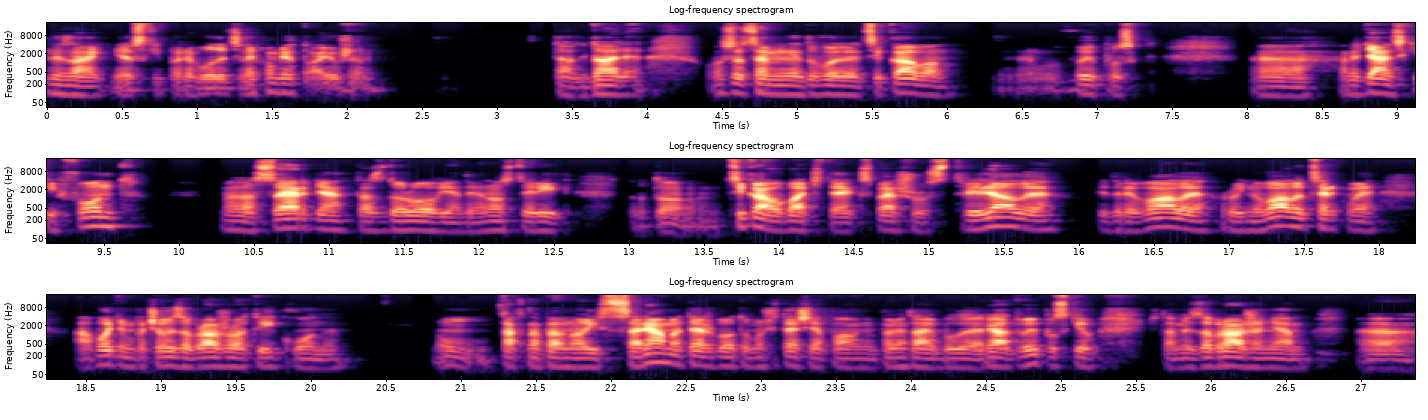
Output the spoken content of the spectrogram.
Не знаю, як Невський переводиться, не пам'ятаю вже. Так, далі. Ось оце мені доволі цікаво. е, Випуск е, Радянський фонд милосердя та здоров'я 90-й рік. Тобто цікаво бачити, як спершу стріляли, підривали, руйнували церкви, а потім почали зображувати ікони. Ну, так, напевно, і з царями теж було, тому що теж я пам'ятаю, пам'ятаю, були ряд випусків, що там із зображенням е,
